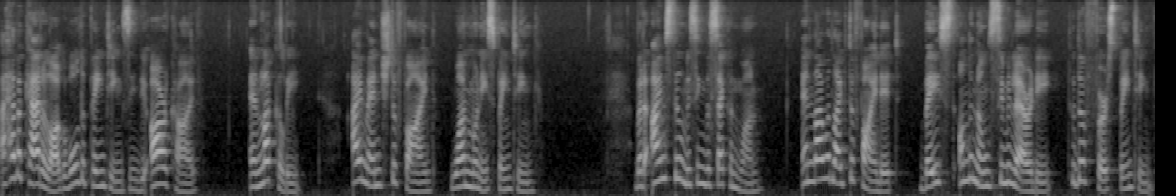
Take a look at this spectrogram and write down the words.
I have a catalogue of all the paintings in the archive, and luckily, I managed to find one Monet's painting. But I'm still missing the second one, and I would like to find it based on the known similarity to the first painting.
